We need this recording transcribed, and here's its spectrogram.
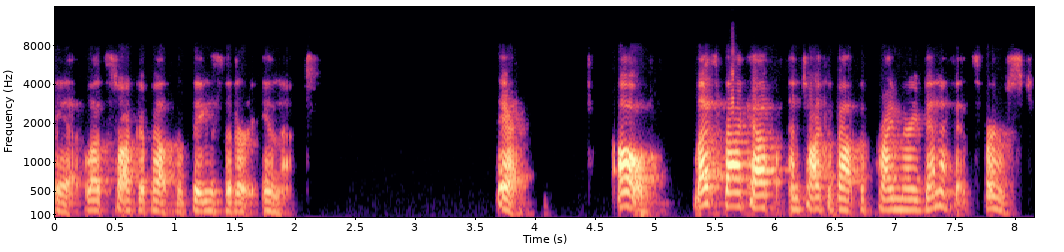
it? Let's talk about the things that are in it. There. Oh, let's back up and talk about the primary benefits first.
